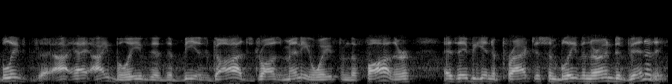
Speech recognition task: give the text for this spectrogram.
belief, I, I believe that to be as gods draws many away from the Father as they begin to practice and believe in their own divinity.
